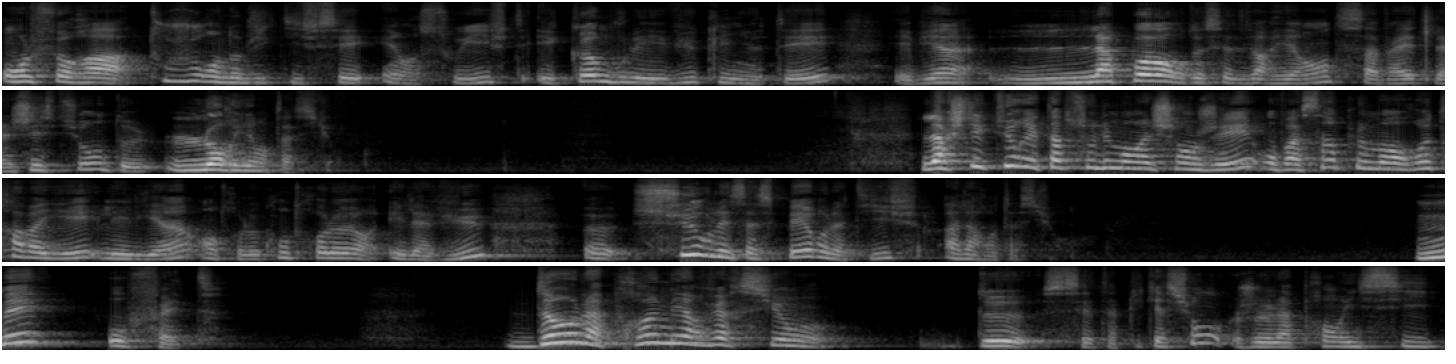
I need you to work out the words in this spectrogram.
on le fera toujours en Objective-C et en Swift et comme vous l'avez vu clignoter, eh l'apport de cette variante ça va être la gestion de l'orientation. L'architecture est absolument inchangée, on va simplement retravailler les liens entre le contrôleur et la vue euh, sur les aspects relatifs à la rotation. Mais au fait, dans la première version de cette application, je la prends ici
